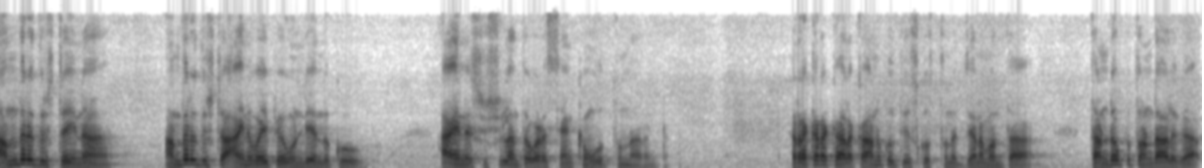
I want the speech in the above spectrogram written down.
అందరి దృష్టి అయినా అందరి దృష్టి ఆయన వైపే ఉండేందుకు ఆయన శిష్యులంతా కూడా శంఖం ఊతున్నారంట రకరకాల కానుకలు తీసుకొస్తున్న జనమంతా తండోపు తొండాలుగా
